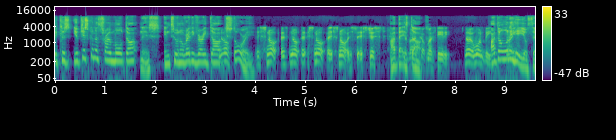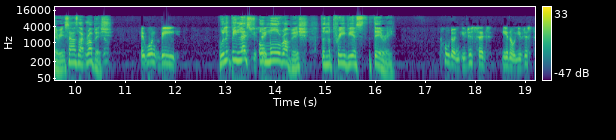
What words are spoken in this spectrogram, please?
because you're just going to throw more darkness into an already very dark No. story. It's not. It's not. It's not. It's not. It's, it's just. I bet it's dark. up my theory. No, it won't be. I don't want right? to hear your theory. It sounds like rubbish. It won't be. Will it be less or more rubbish than the previous theory? Hold on. You just said. You know. You've just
